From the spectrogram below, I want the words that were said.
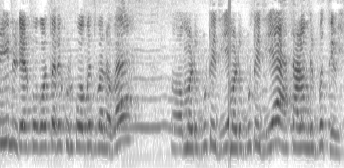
ಮೀನ್ ಹಿಡಿಯಕ್ಕೆ ಹೋಗೋತಾರೆ ಕುಡ್ಕೊ ಹೋಗೋದ್ ಬನವ ಮಡ್ಬಿಟ್ಟಿದ್ಯಾ ಮಡ್ಬಿಟ್ಟಿದ್ಯಾ? ತಳಂಗಿರ್ ಬತ್ತೀವಿ.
